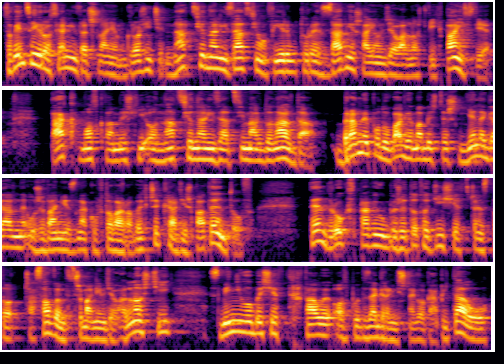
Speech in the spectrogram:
Co więcej, Rosjanie zaczynają grozić nacjonalizacją firm, które zawieszają działalność w ich państwie. Tak Moskwa myśli o nacjonalizacji McDonalda. Brane pod uwagę ma być też nielegalne używanie znaków towarowych czy kradzież patentów. Ten ruch sprawiłby, że to, co dziś jest często czasowym wstrzymaniem działalności, zmieniłoby się w trwały odpływ zagranicznego kapitału.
